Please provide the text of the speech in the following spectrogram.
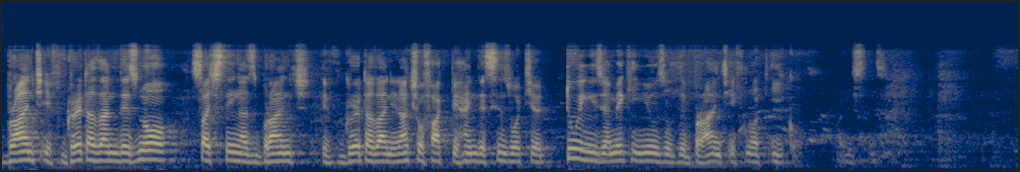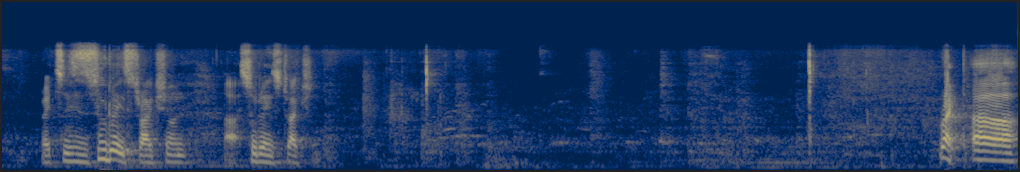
branch if greater than, there's no such thing as branch if greater than. In actual fact, behind the scenes, what you're doing is you're making use of the branch if not equal, for instance. Right, so this is pseudo instruction, uh, pseudo instruction. Right, uh,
